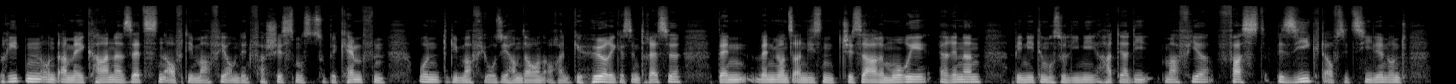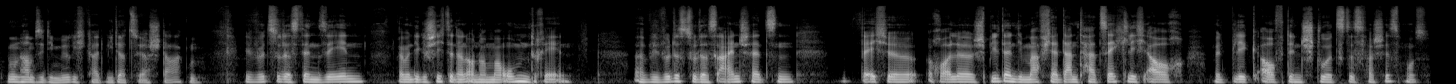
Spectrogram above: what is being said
Briten und Amerikaner setzen auf die Mafia, um den Faschismus zu bekämpfen. Und die Mafiosi haben daran auch ein gehöriges Interesse. Denn wenn wir uns an diesen Cesare Mori erinnern, Benito Mussolini hat ja die Mafia fast besiegt auf Sizilien und nun haben sie die Möglichkeit, wieder zu erstarken. Wie würdest du das denn sehen, wenn wir die Geschichte dann auch nochmal umdrehen? Äh, wie würdest du das einschätzen? Welche Rolle spielt denn die Mafia dann tatsächlich auch mit Blick auf den Sturz des Faschismus?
